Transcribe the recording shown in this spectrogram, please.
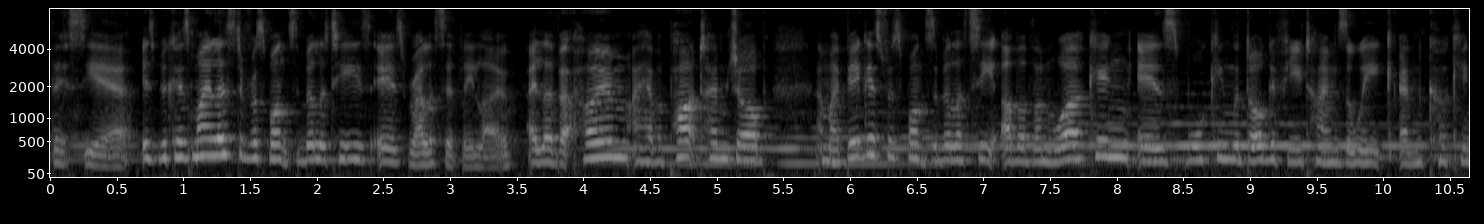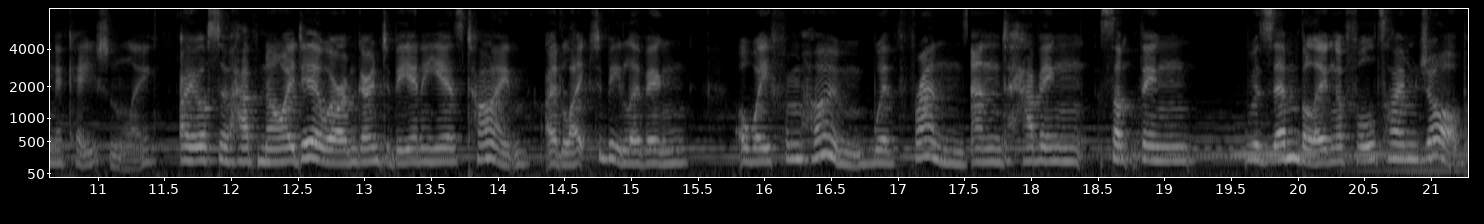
this year is because my list of responsibilities is relatively low. I live at home, I have a part time job, and my biggest responsibility other than working is walking the dog a few times a week and cooking occasionally. I also have no idea where I'm going to be in a year's time. I'd like to be living away from home with friends and having something resembling a full time job.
